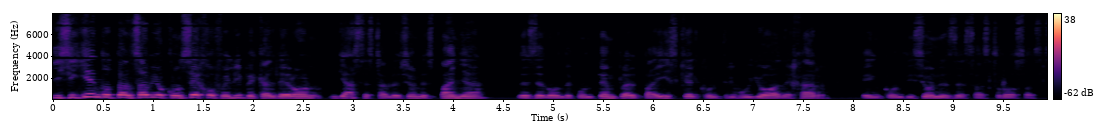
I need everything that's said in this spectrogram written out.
Y siguiendo tan sabio consejo, Felipe Calderón ya se estableció en España, desde donde contempla el país que él contribuyó a dejar en condiciones desastrosas.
